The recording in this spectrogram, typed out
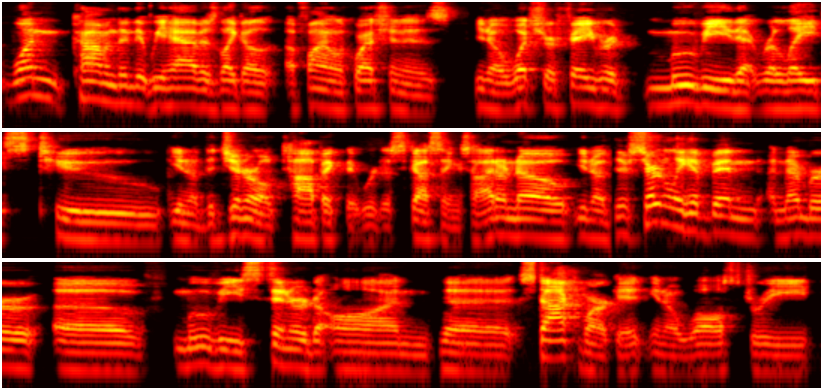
One common thing that we have is like a, a, final question is, you know, what's your favorite movie that relates to, you know, the general topic that we're discussing? So I don't know, you know, there certainly have been a number of movies centered on the stock market, you know, Wall Street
